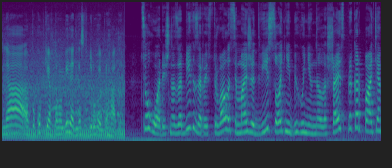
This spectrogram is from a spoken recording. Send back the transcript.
для покупки автомобіля для 102-ї бригади. Цьогоріч на забіг зареєструвалося майже дві сотні бігунів не лише із Прикарпаття,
